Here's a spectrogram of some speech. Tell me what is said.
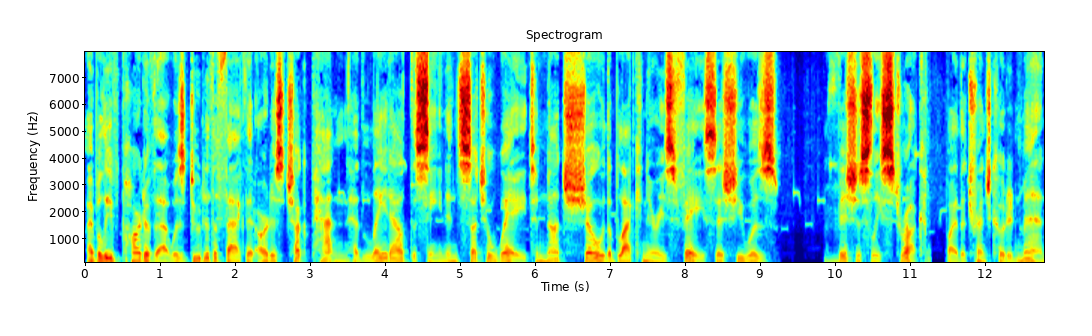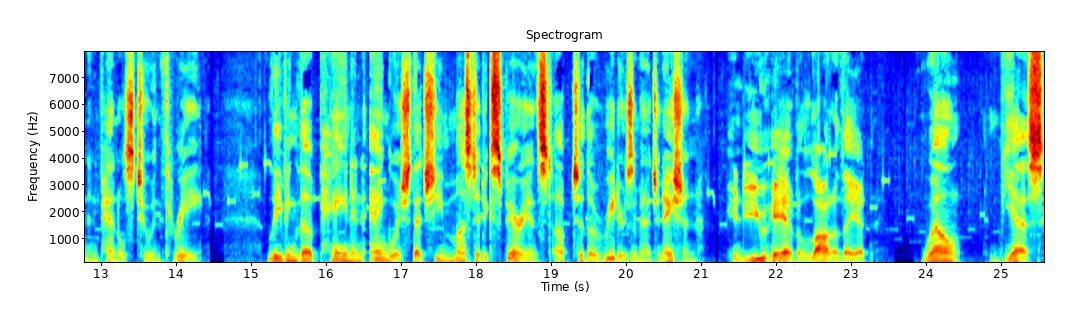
I believe part of that was due to the fact that artist Chuck Patton had laid out the scene in such a way to not show the Black Canary's face as she was viciously struck by the trench coated man in panels 2 and 3, leaving the pain and anguish that she must have experienced up to the reader's imagination. And you have a lot of that. Well, yes.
